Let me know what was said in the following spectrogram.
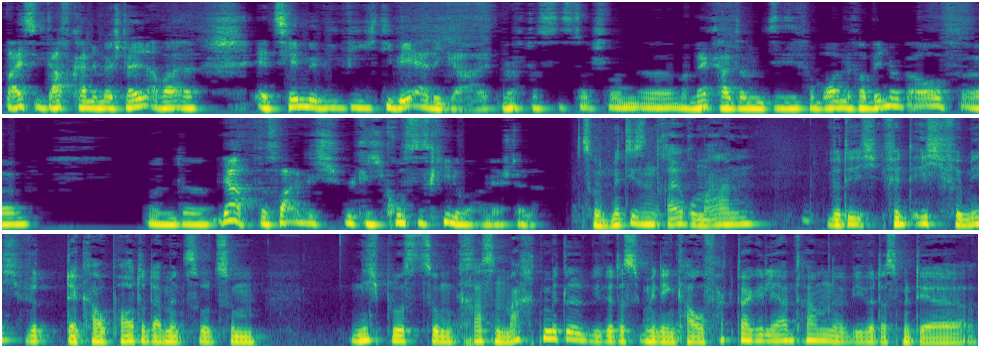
weiß, ich darf keine mehr stellen, aber äh, erzähl mir, wie, wie ich die beerdige halt. Ne? Das ist dann schon, äh, man merkt halt dann die verborgene Verbindung auf. Äh, und äh, ja, das war eigentlich wirklich großes Kino an der Stelle. So, und mit diesen drei Romanen würde ich, finde ich, für mich wird der Cow Porter damit so zum nicht bloß zum krassen Machtmittel, wie wir das mit den Kaufaktor gelernt haben, ne, wie wir das mit der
